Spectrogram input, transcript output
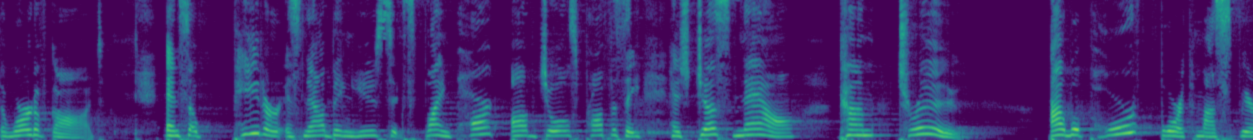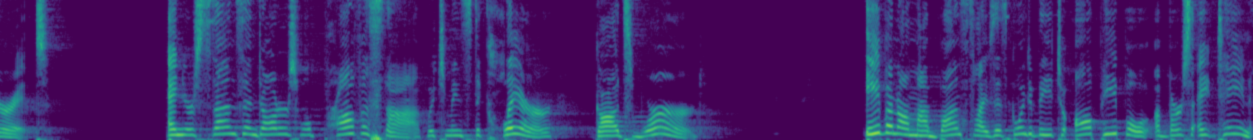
the Word of God. And so Peter is now being used to explain part of Joel's prophecy has just now come true. I will pour forth my spirit, and your sons and daughters will prophesy, which means declare God's word. Even on my bond slaves, it's going to be to all people. Of verse 18,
